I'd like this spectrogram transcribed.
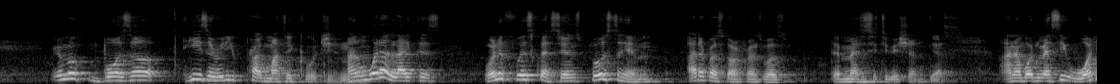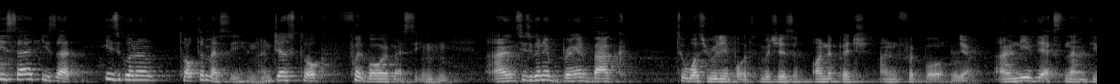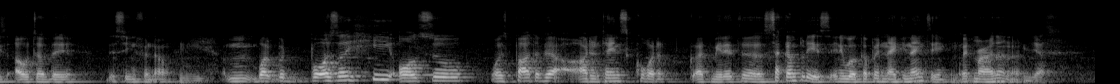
remember Bauza, he's a really pragmatic coach. Mm-hmm. And what I liked is one of the first questions posed to him at a press conference was the Messi situation. Yes. And about Messi, what he said is that he's going to talk to Messi Mm-hmm. and just talk football with Messi. And he's going to bring it back to what's really important, which is on the pitch and football Yeah. and leave the externalities out of the, the scene for now. Mm-hmm. Um, but but Bauza, he also was part of the Argentine squad that, made it to second place in the World Cup in 1990 with Maradona. Yes.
